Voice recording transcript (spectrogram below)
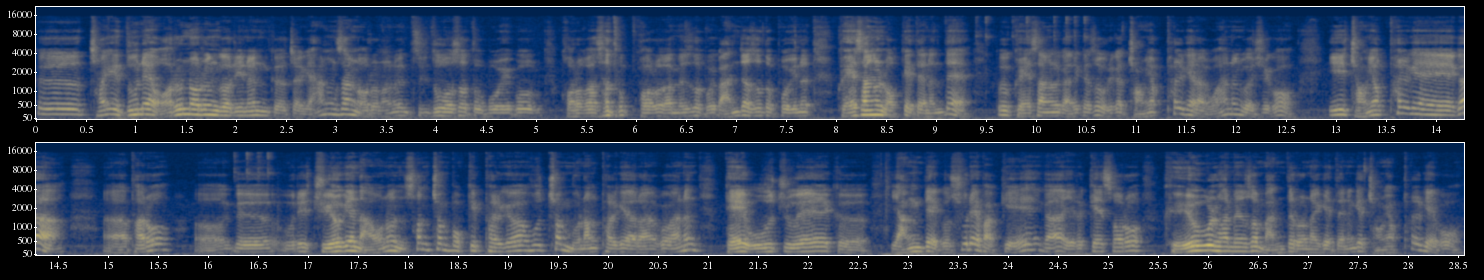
그, 자기 눈에 어른어른거리는 그, 저기, 항상 어른어른, 누워서도 보이고, 걸어가서도, 걸어가면서도 보이고, 앉아서도 보이는 괴상을 얻게 되는데, 그 괴상을 가리켜서 우리가 정역팔계라고 하는 것이고, 이 정역팔계가, 아, 바로, 어, 그, 우리 주역에 나오는 선천복귀팔계와 후천문항팔계라고 하는 대우주의 그 양대, 그 수레바퀴가 이렇게 서로 교육을 하면서 만들어내게 되는 게 정역팔계고,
